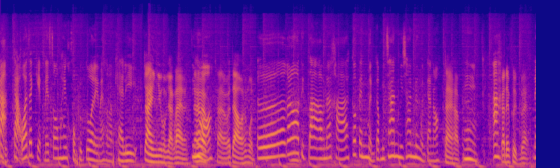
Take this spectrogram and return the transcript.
กะกะว่าจะเก็บเม็ดส้มให้ครบทุกตัวเลยไหมสำหรับแครี่ ๆใจจริงๆผมอยากได้นะจริงเหรอแบบใช่ว่าจะเอาให้หมดเออ ก็รอติดตามนะคะ ก็เป็นเหมือนกับมิชชั่นมิชชั่นหนึ่งเหมือนกันเนาะใช่ครับ อืมอะ ก็ได้ฝึกด้วย ใน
